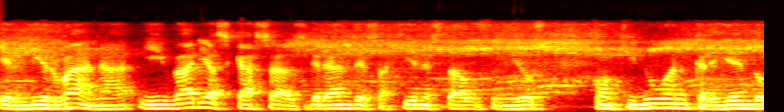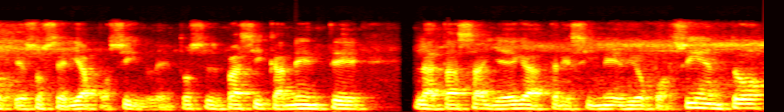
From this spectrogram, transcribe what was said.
nirvana y varias casas grandes aquí en Estados Unidos continúan creyendo que eso sería posible. Entonces, básicamente, la tasa llega a 3,5%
